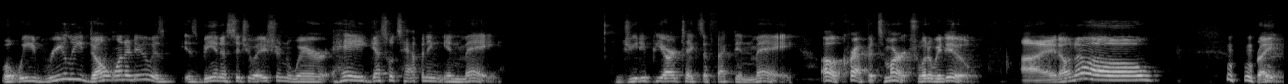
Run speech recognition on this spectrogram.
what we really don't want to do is, is be in a situation where, hey, guess what's happening in May? GDPR takes effect in May. Oh, crap, it's March. What do we do? I don't know. right?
